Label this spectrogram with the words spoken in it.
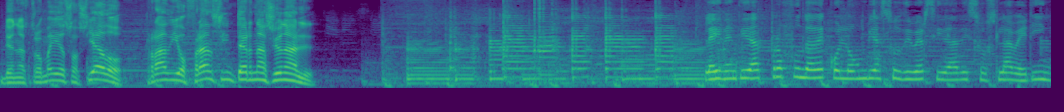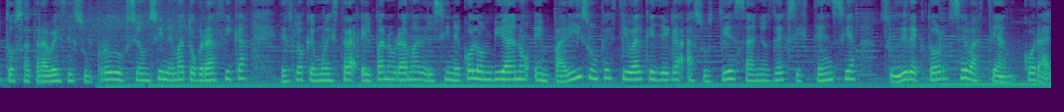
de nuestro medio asociado Radio France Internacional. La identidad profunda de Colombia, su diversidad y sus laberintos a través de su producción cinematográfica es lo que muestra el panorama del cine colombiano en París, un festival que llega a sus 10 años de existencia, su director Sebastián Coral.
